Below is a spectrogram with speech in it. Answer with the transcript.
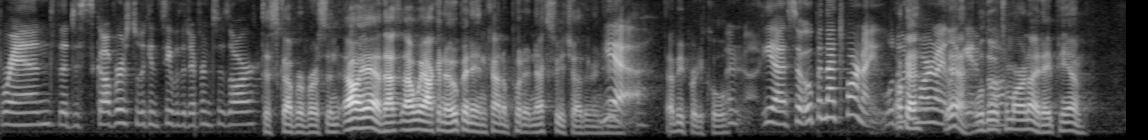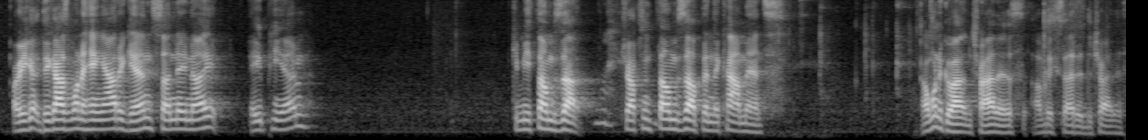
brand, the Discover, so we can see what the differences are? Discover versus. Oh yeah, that's that way I can open it and kind of put it next to each other in here. Yeah. That'd be pretty cool. Uh, Yeah. So open that tomorrow night. We'll do okay. it tomorrow night. yeah, like 8 we'll do it tomorrow night, 8 p.m. Are you? guys- Do you guys want to hang out again Sunday night, 8 p.m.? Give me thumbs up. Drop some thumbs up in the comments. I want to go out and try this. I'm excited to try this.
